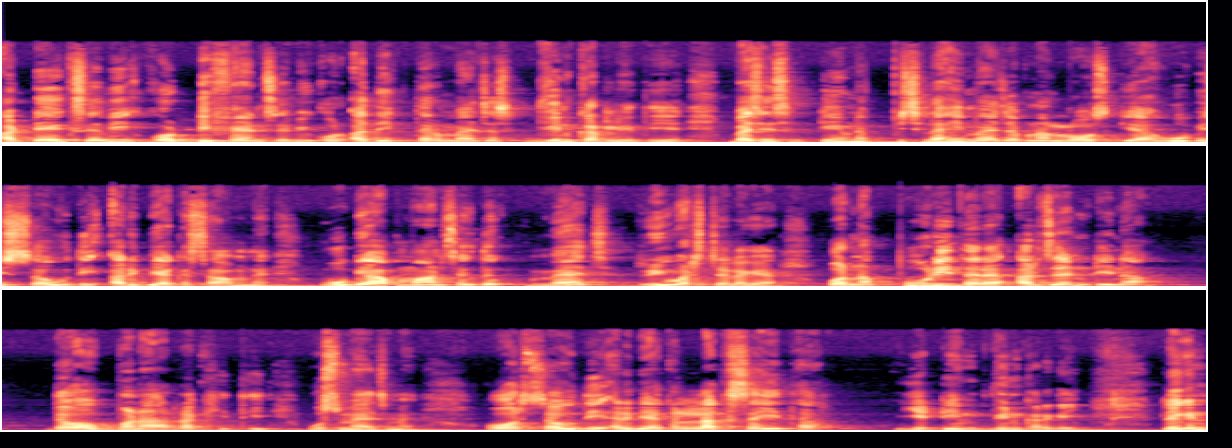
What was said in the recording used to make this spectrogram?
अटैक से भी और डिफेंस से भी, और अधिकतर मैचेस विन कर लेती है। वैसे इस टीम ने पिछला ही मैच अपना लॉस किया है, वो भी सऊदी अरबिया के सामने। वो भी आप मान सकते हो मैच रिवर्स चला गया, वरना पूरी तरह अर्जेंटीना दबाव बना रखी थी उस मैच में। और सऊदी अरबिया का लक्ष्य सही था? ये टीम विन कर गई। लेकिन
